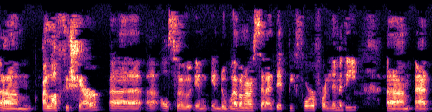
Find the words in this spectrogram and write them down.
Um, I love to share uh, uh, also in, in the webinars that I did before for Nymity um, at,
